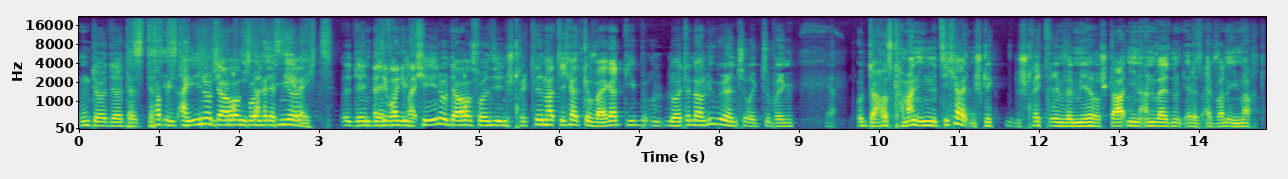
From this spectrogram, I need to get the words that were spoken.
Und der, der, der das, das ist Kapitän und daraus nicht wollen Sache des mir, Seerechts. äh, den, Ja, der halt- Kapitän und daraus wollen sie einen Strick drin, hat sich halt geweigert, die Leute nach Libyen zurückzubringen. Ja. Und daraus kann man ihn mit Sicherheit einen Strick, Strick drehen, wenn mehrere Staaten ihn anweisen und er das einfach nicht macht.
